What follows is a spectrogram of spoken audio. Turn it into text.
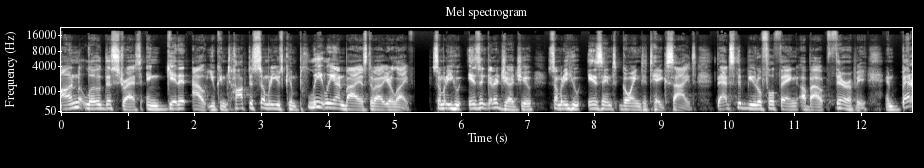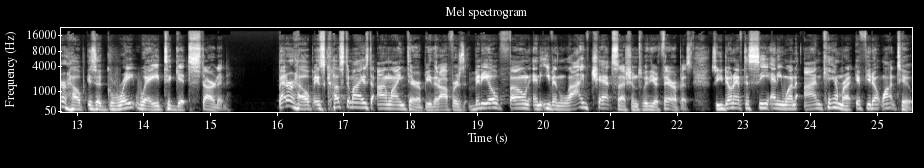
unload the stress and get it out. You can talk to somebody who's completely unbiased about your life somebody who isn't going to judge you, somebody who isn't going to take sides. That's the beautiful thing about therapy. And BetterHelp is a great way to get started. BetterHelp is customized online therapy that offers video, phone, and even live chat sessions with your therapist. So you don't have to see anyone on camera if you don't want to.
